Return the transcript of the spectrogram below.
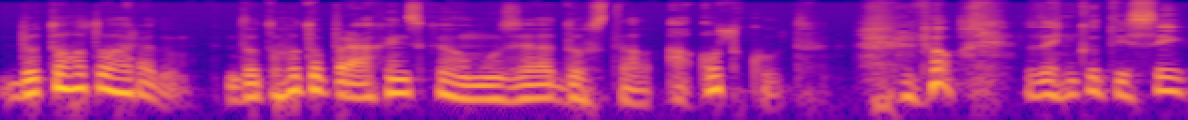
do tohoto hradu, do tohoto Prácheňského muzea dostal a odkud? No, Zdeňku, ty si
